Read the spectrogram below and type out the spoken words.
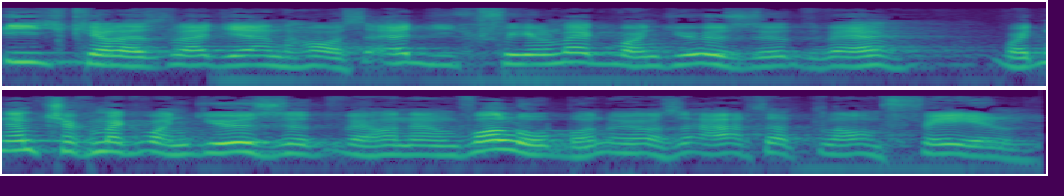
így kell ez legyen, ha az egyik fél meg van győződve, vagy nem csak meg van győződve, hanem valóban olyan az ártatlan fél,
